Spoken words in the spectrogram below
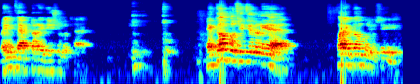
prime factorization method. Example situation here. For example, you see,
